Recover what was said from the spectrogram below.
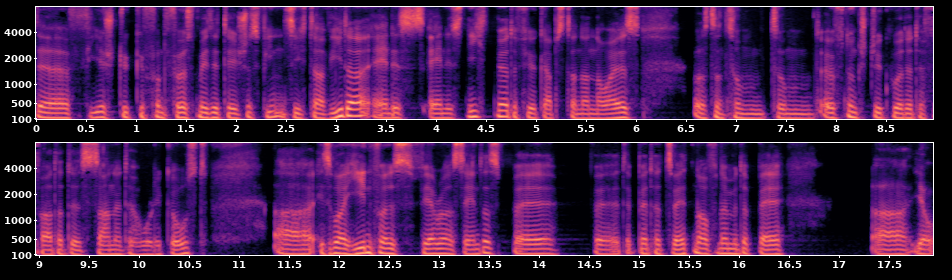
der vier Stücke von First Meditations finden sich da wieder. Eines, eines nicht mehr. Dafür gab es dann ein neues, was dann zum, zum Öffnungsstück wurde, der Vater, der Son und der Holy Ghost. Äh, es war jedenfalls Farrah Sanders bei, bei, der, bei der zweiten Aufnahme dabei. Äh, ja,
